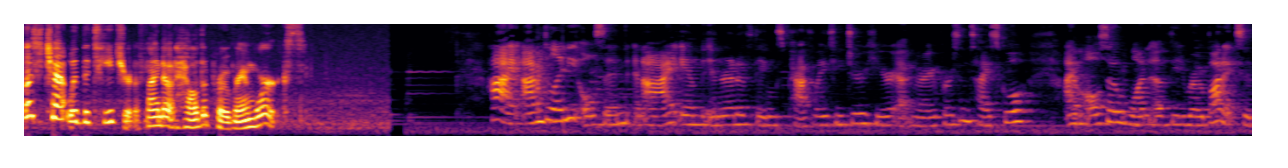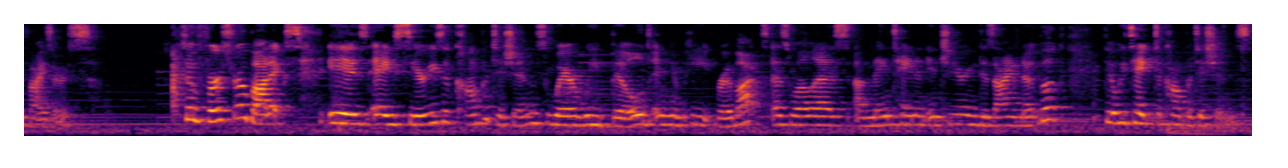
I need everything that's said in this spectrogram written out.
Let's chat with the teacher to find out how the program works. Hi, I'm Delaney Olson, and I am the Internet of Things pathway teacher here at Mary Persons High School. I'm also one of the robotics advisors. So FIRST Robotics is a series of competitions where we build and compete robots as well as uh, maintain an engineering design notebook that we take to competitions.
